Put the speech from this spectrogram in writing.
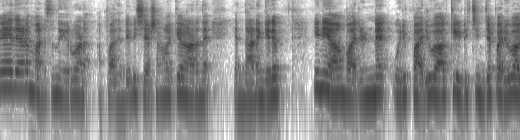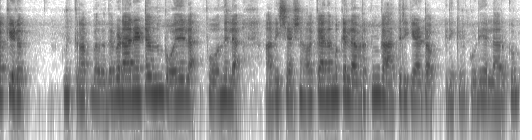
വേദയുടെ മനസ്സ് നീറുവാണ്. അപ്പോൾ അതിന്റെ വിശേഷങ്ങളൊക്കെ കാണുന്നത് എന്താണെങ്കിലും ഇനി ആ വരുണിനെ ഒരു പരുവാക്കി ഇടിച്ചിഞ്ച പരുവാക്കി ഇടും. വിക്രം വെറുതെ വിടാനായിട്ടൊന്നും പോയില്ല പോകുന്നില്ല. ആ വിശേഷങ്ങളൊക്കെ നമുക്ക് എല്ലാവർക്കും കാത്തിരിക്കാം കേട്ടോ. ഒരിക്കൽ കൂടി എല്ലാവർക്കും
